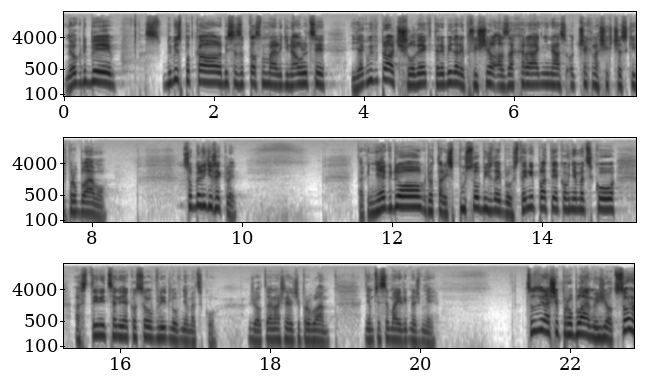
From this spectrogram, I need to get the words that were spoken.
Jo, kdyby, kdyby spotkal, kdyby se zeptal normální lidi na ulici, jak by vypadal člověk, který by tady přišel a zachrání nás od všech našich českých problémů? Co by lidi řekli? Tak někdo, kdo tady způsobí, že tady budou stejné platy jako v Německu a stejné ceny, jako jsou v Lidlu v Německu. Že to je náš největší problém. Němci se mají líp než my. Co jsou ty naše problémy, že jo? Co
